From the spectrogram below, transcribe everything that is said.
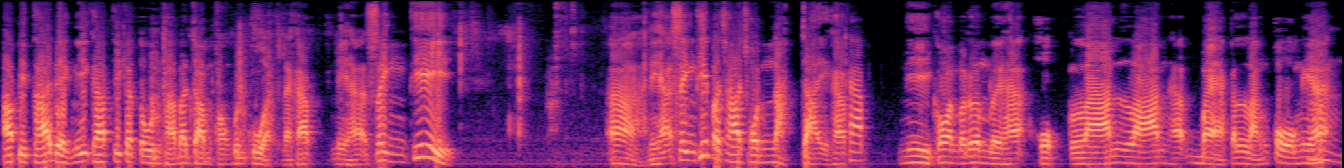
เอาปิดท้ายเบรกนี้ครับ ที่การ์ตูนขาประจำของคุณขวดนะครับนี่ฮะสิ่งที่ อ่านี่ฮะสิ่งที่ประชาชนหนักใจครับครับ นี่ก้อนมาเริ่มเลยฮะหกล้านล้านฮะแบกกันหลังโกงเนี่ยฮะอืม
